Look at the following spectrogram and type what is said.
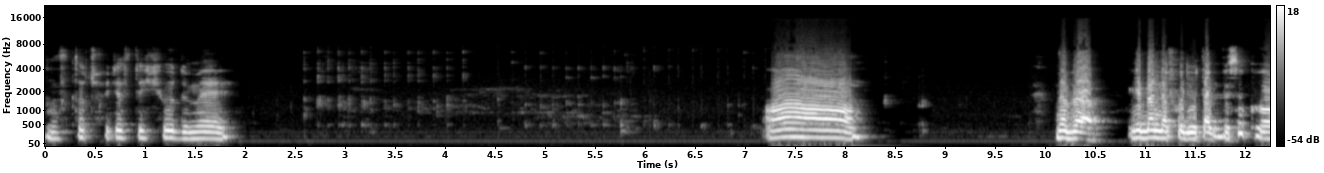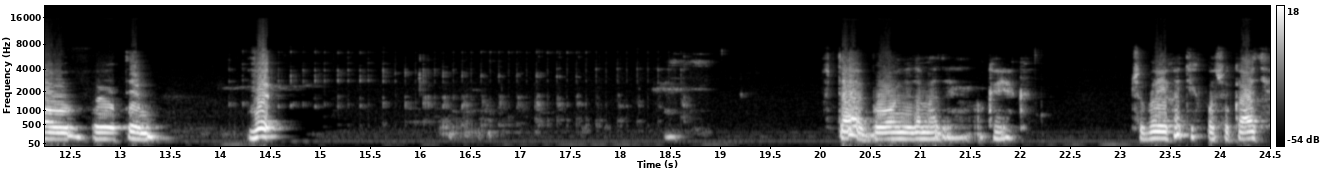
No 137. O. Dobra, nie będę wchodził tak wysoko w tym. W. W te, bo nie dam rady. Okej, jak. Trzeba jechać ich poszukać.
